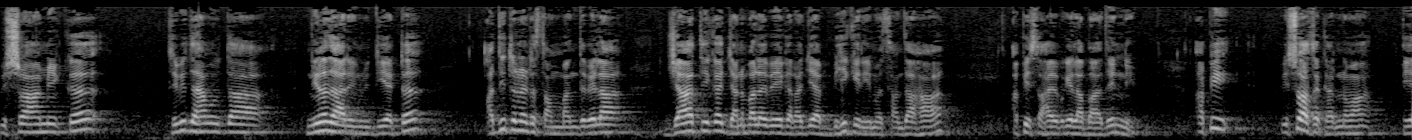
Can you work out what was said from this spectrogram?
විශ්‍රාමික ත්‍රිවිධ හමුදා නිලධාරීන් විදියට අධිටනට සම්බන්ධ වෙලා ජාතික ජනබලවේග රජයක් බිහි කිරීම සඳහා අපි සහයෝගය ලබා දෙන්නේ. අපි විශ්වාස කරනවා එය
